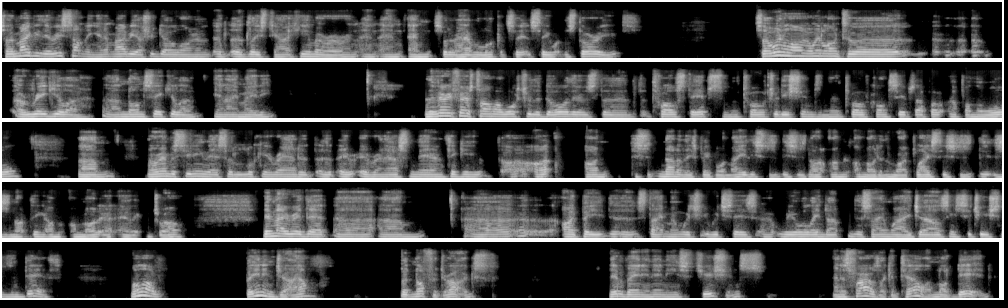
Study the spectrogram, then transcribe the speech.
so maybe there is something in it. Maybe I should go along and at, at least you know humour her and, and and and sort of have a look and see see what the story is. So I went along. I went along to a a regular uh, non secular NA meeting, And the very first time I walked through the door, there was the, the 12 steps and the 12 traditions and the 12 concepts up, up on the wall. Um, I remember sitting there, sort of looking around at, at everyone else in there and thinking, I, am this is none of these people are me. This is this is not. I'm, I'm not in the right place. This is this is not thing. I'm, I'm not out, out of control. Then they read that uh, um, uh, IP uh, statement, which which says uh, we all end up the same way: jails, institutions, and death. Well, I've been in jail, but not for drugs. Never been in any institutions, and as far as I can tell, I'm not dead.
